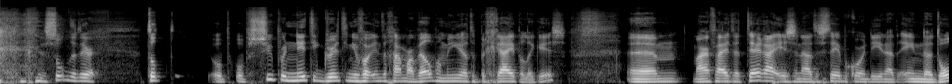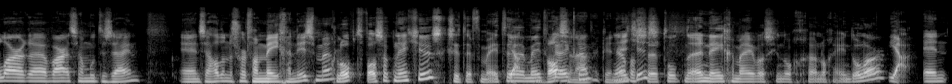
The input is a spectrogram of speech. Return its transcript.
zonder er tot op, op super nitty-gritty niveau in te gaan, maar wel op een manier dat het begrijpelijk is. Ehm, maar in feite, Terra is inderdaad een stablecoin die inderdaad 1 dollar eh, waard zou moeten zijn. En ze hadden een soort van mechanisme. Klopt, was ook netjes. Ik zit even mee te, Ja, mee te was kijken. ook Ja, netjes. was, eh, tot eh, 9 mei was hij nog, eh, nog 1 dollar. Ja, en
